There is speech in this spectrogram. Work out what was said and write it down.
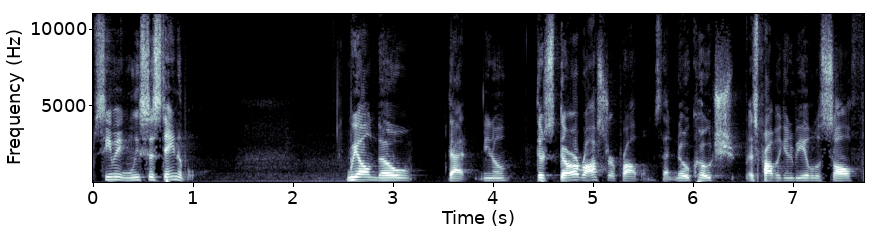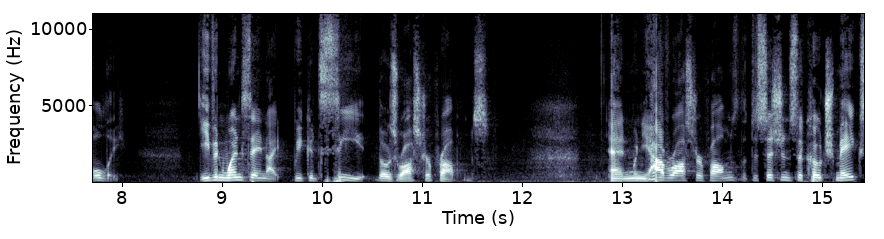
seemingly sustainable. We all know that, you know, there's, there are roster problems that no coach is probably going to be able to solve fully. Even Wednesday night, we could see those roster problems. And when you have roster problems, the decisions the coach makes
